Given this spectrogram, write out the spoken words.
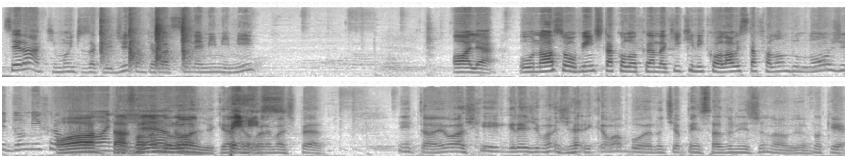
Será que muitos acreditam que a vacina é mimimi? Olha, o nosso ouvinte está colocando aqui que Nicolau está falando longe do microfone. tá falando vendo? longe, quer que eu fale mais perto. Então, eu acho que igreja evangélica é uma boa. Eu não tinha pensado nisso não, viu? No quê?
